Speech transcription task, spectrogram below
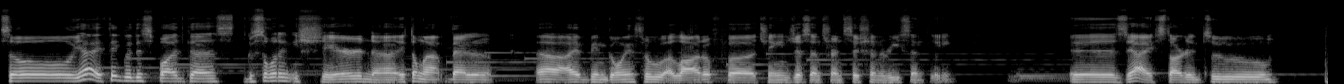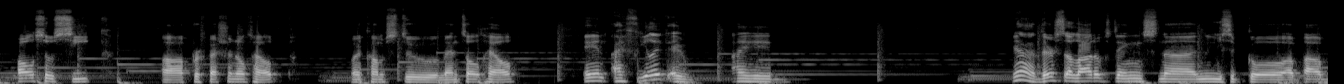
So, yeah, I think with this podcast, gusto ko rin i-share na ito nga, dahil uh, I've been going through a lot of uh, changes and transition recently, is, yeah, I started to also seek uh, professional help when it comes to mental health. And I feel like I, I, yeah, there's a lot of things na niisip ko about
